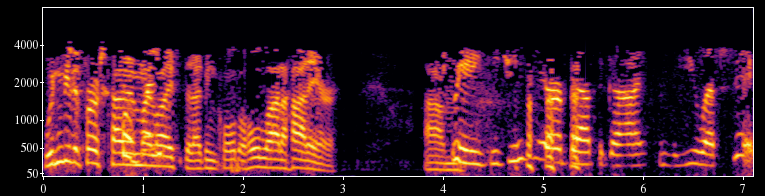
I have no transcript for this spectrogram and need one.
Wouldn't be the first time in my life that I've been called a whole lot of hot air. Um, Sweetie, did you hear about the guy from the UFC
